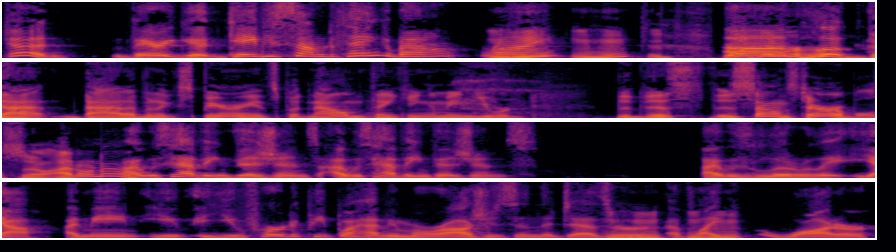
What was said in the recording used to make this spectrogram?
Good, very good. Gave you something to think about, mm-hmm, right? Mm-hmm, mm-hmm. well, I've never uh, heard look, that bad of an experience, but now I'm thinking. I mean, you were this this sounds terrible. So I don't know. I was having visions. I was having visions. I was literally, yeah. I mean, you you've heard of people having mirages in the desert mm-hmm, of like mm-hmm. water.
